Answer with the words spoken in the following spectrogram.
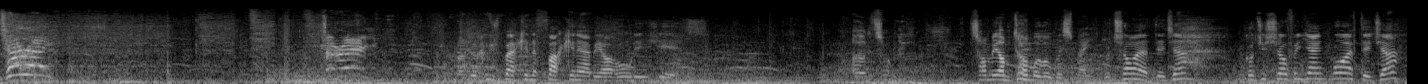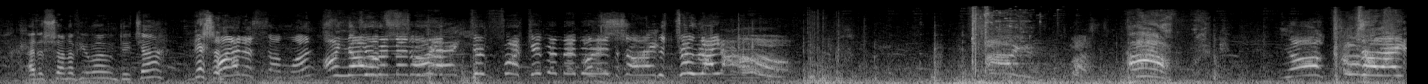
Terry! Terry! Look who's back in the fucking abbey after all these years. Oh, Tommy. Tommy, I'm done with all this, mate. Retired, did ya? Got yourself a yank wife, did ya? Had a son of your own, did ya? Listen. I had a son. I know, Do you I'm remember sorry. him? Do you fucking remember I'm him? sorry. It's too late. Oh! Oh, you bastard! Ah! No! Tommy!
